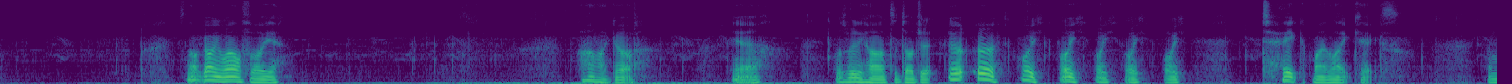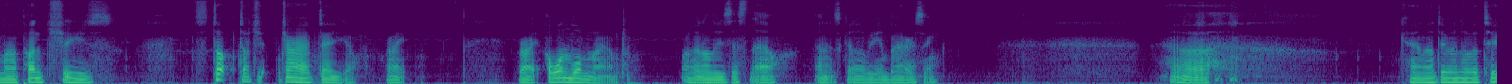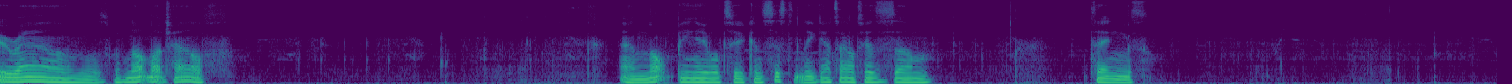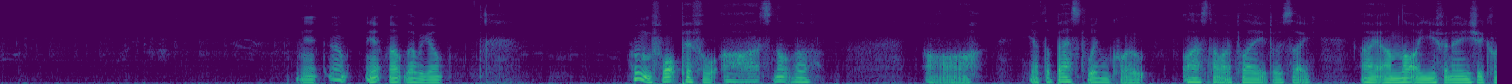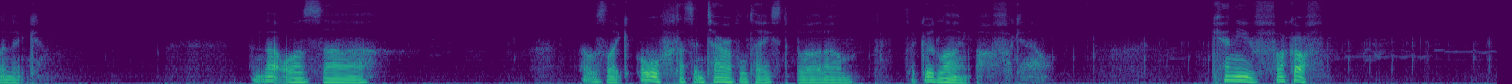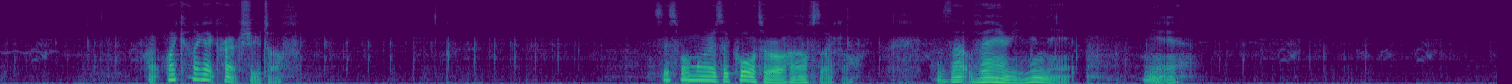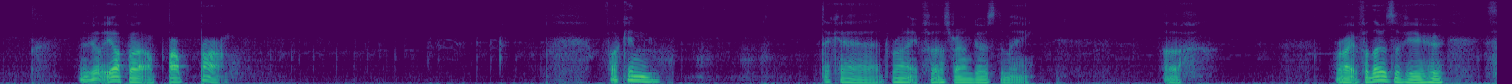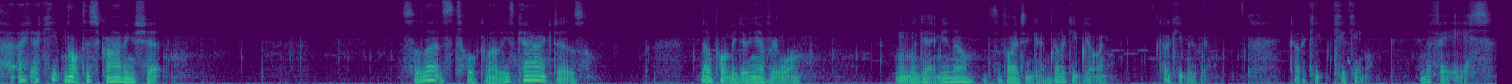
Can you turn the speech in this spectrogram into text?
It's not going well for you. Oh my god. Yeah. It was really hard to dodge it. Uh, uh, oi, oi, oi, oi, oi. Take my light kicks. And my punches. Stop dodging. There you go. Right. Right, I won one round. I'm going to lose this now. And it's going to be embarrassing. Uh, can I do another two rounds with not much health? and not being able to consistently get out his um, things. Yeah, oh, yeah, oh, there we go. Hmm, what piffle? Oh, that's not the. Oh, he had the best win quote last time I played was like, I am not a euthanasia clinic. And that was, uh, that was like, oh, that's in terrible taste, but um, it's a good line. Oh, fucking hell. Can you fuck off? Why can't I get crack shoot off? Is this one where it's a quarter or a half circle? Because that varied, didn't it? Yeah. We've got the upper. Uh, Fucking dickhead. Right, first round goes to me. Ugh. Right, for those of you who. I, I keep not describing shit. So let's talk about these characters. No point me doing everyone in the game, you know? It's a fighting game. Gotta keep going. Gotta keep moving. Gotta keep kicking in the face.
